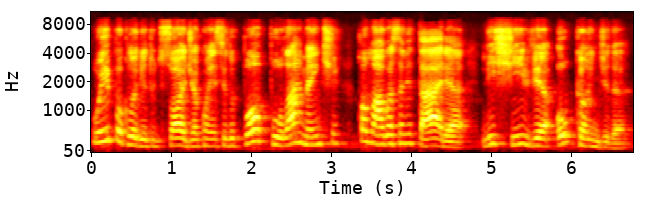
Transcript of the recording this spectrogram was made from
O hipoclorito de sódio é conhecido popularmente como água sanitária, lixívia ou cândida,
